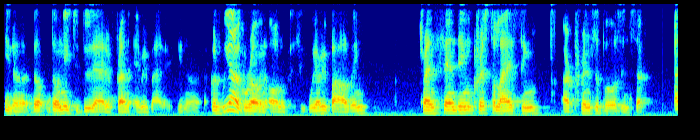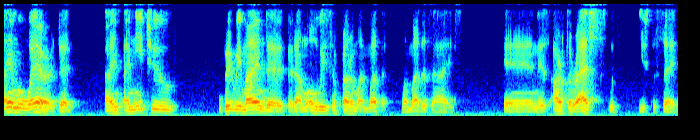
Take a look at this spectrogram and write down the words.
you know, don't don't need to do that in front of everybody, you know, because we are growing, all of us. We are evolving, transcending, crystallizing our principles and stuff. I am aware that I, I need to be reminded that I'm always in front of my mother, my mother's eyes. And as Arthur Ashe would used to say,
